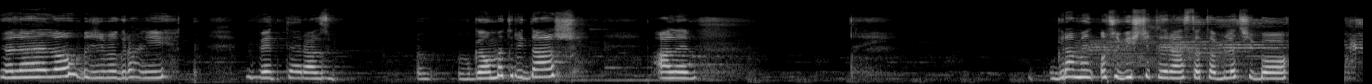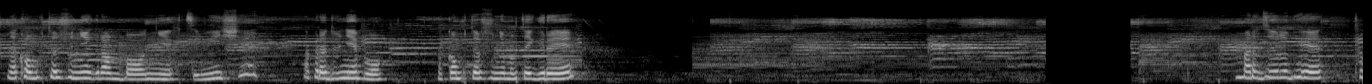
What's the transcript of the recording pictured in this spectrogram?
Hello, będziemy grali w teraz w Geometry Dash, ale gramy oczywiście teraz na tablecie, bo na komputerze nie gram, bo nie chce mi się. Naprawdę nie, bo na komputerze nie mam tej gry. Bardzo lubię tą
